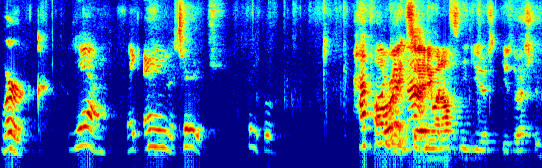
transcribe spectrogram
work. Yeah, like in the church. Pretty cool. Have fun. All right. So anyone else need you to use the restroom?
